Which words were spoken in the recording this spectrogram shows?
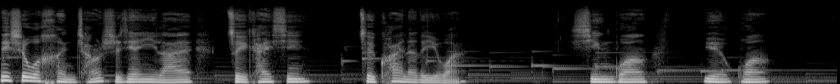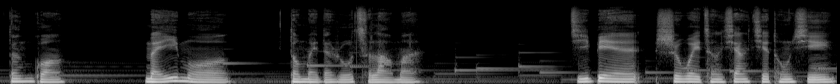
那是我很长时间以来最开心。最快乐的一晚，星光、月光、灯光，每一抹都美得如此浪漫。即便是未曾相携同行，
